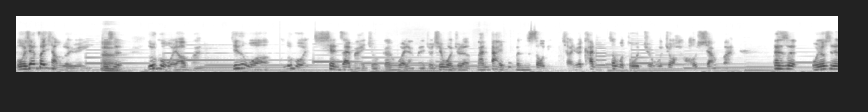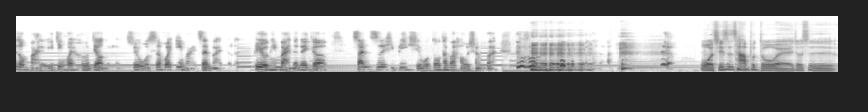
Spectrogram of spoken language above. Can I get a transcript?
我先分享我的原因，就是如果我要买，其实我如果现在买酒跟未来买酒，其实我觉得蛮大一部分是受你影响，因为看这么多酒，我就好想买，但是我又是那种买了一定会喝掉的人，所以我是会一买再买的人。譬如你买的那个三支 Hibiki，我都他妈好想买。我其实差不多诶，就是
